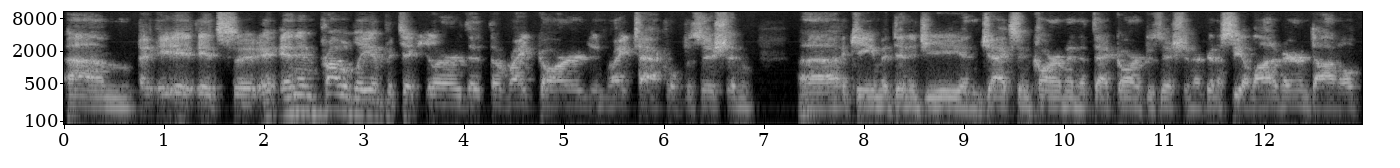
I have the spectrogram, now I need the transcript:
Um, it it's uh, and then probably in particular the the right guard and right tackle position. Uh, Hakeem Adeniji and Jackson Carman at that guard position are going to see a lot of Aaron Donald,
